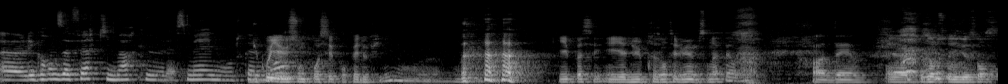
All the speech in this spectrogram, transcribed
euh, les grandes affaires qui marquent euh, la semaine ou en tout cas Du le coup, il y a eu son procès pour pédophilie, non qui est passé. Et il a dû présenter lui-même son affaire. non Oh damn. Euh, présente son innocence.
